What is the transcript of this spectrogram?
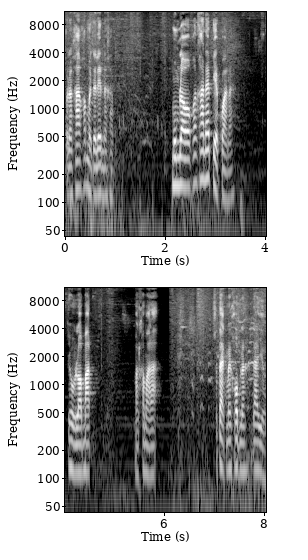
วันข้ามเขาเหมือนจะเล่นนะครับ มุมเราค่อนข้างได้เปรียบกว่านะเดี๋ยวผมรอบัตรบัตรเข้ามาละสแต็กไม่ครบนะ ได้อยู่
